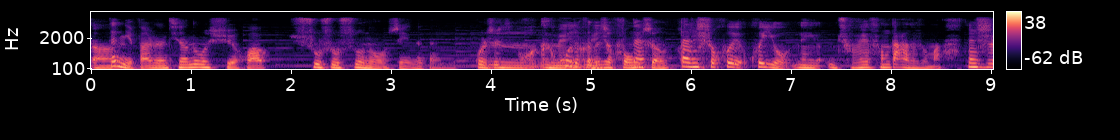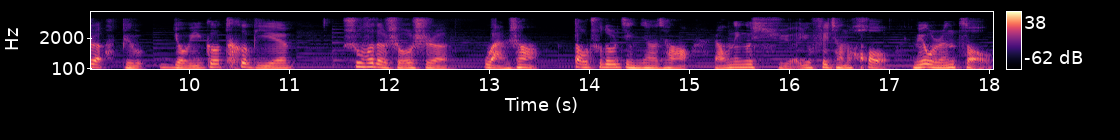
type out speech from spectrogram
呃，但你反正能听到那种雪花簌簌簌那种声音的感觉，或者是、嗯、或者可能是风声，但是会会有那个，除非风大的时候嘛。但是比如有一个特别舒服的时候是晚上，到处都是静悄悄，然后那个雪又非常的厚，没有人走，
